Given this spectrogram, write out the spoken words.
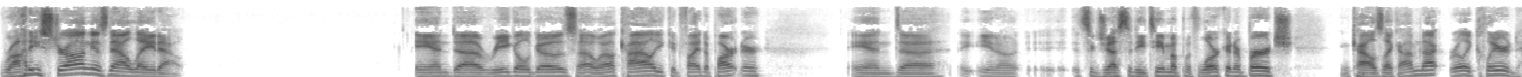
Roddy Strong is now laid out. And uh, Regal goes, oh, well, Kyle, you could find a partner. And, uh, you know, it suggested he team up with Lorcan or Burch. And Kyle's like, I'm not really cleared.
